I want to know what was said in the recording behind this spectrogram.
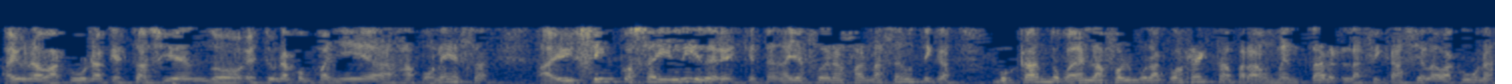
hay una vacuna que está haciendo este, una compañía japonesa, hay cinco o seis líderes que están allá afuera en farmacéutica buscando cuál es la fórmula correcta para aumentar la eficacia de la vacuna,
